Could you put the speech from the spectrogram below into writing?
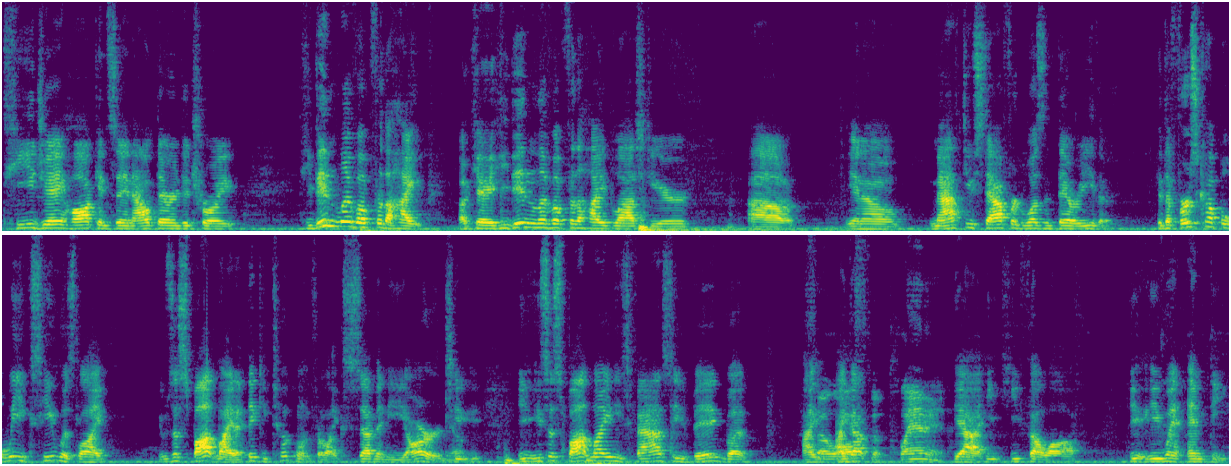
T.J. Hockenson out there in Detroit. He didn't live up for the hype. Okay, he didn't live up for the hype last year. Uh, you know, Matthew Stafford wasn't there either. The first couple weeks, he was like, he was a spotlight. I think he took one for like seventy yards. He, he he's a spotlight. He's fast. He's big, but I Fell I got the planet. yeah, he, he fell off. He, he went empty.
